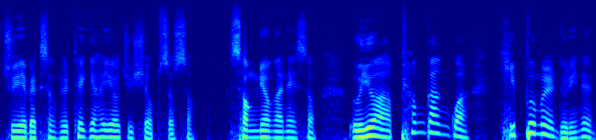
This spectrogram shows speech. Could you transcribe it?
주의 백성들 되게 하여 주시옵소서. 성령 안에서 의와 평강과 기쁨을 누리는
